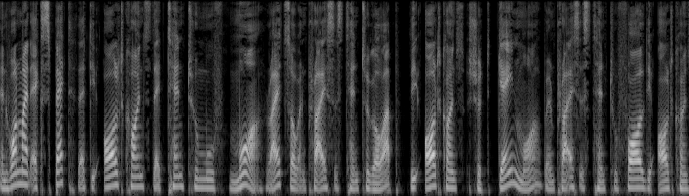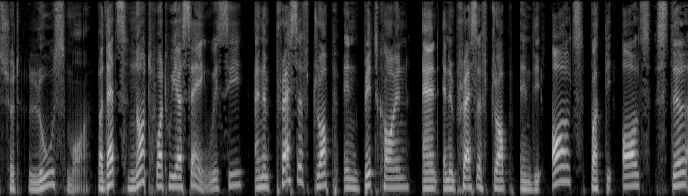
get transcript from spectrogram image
And one might expect that the altcoins, they tend to move more, right? So when prices tend to go up, the altcoins should gain more. When prices tend to fall, the altcoins should lose more. But that's not what we are saying. We see an impressive drop in Bitcoin and an impressive drop in the alts, but the alts still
